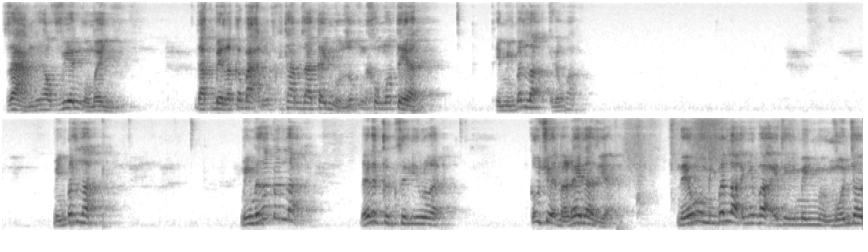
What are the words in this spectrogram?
Giảm thì học viên của mình, đặc biệt là các bạn tham gia kênh của Dũng không có tiền thì mình bất lợi, đúng không? Mình bất lợi. Mình rất bất lợi. Đấy là cực sự ưu lợi câu chuyện ở đây là gì ạ? Nếu mà mình bất lợi như vậy thì mình muốn cho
